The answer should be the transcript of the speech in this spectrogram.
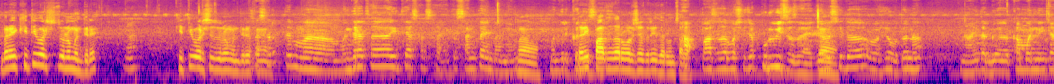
बरं हे किती वर्ष जुनं मंदिर आहे? किती वर्ष जुनं मंदिर आहे सर सांगा ते म- मंदिराचा इतिहास असा आहे तर सांगता येणार नाही. हां. मंदिर तरी पाच हजार वर्ष तरी धरून हा चाला पाच हजार वर्षाच्या पूर्वीच आहे. ज्यावेळेस इथं हे होतं ना आणि इथं कमानीच्या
